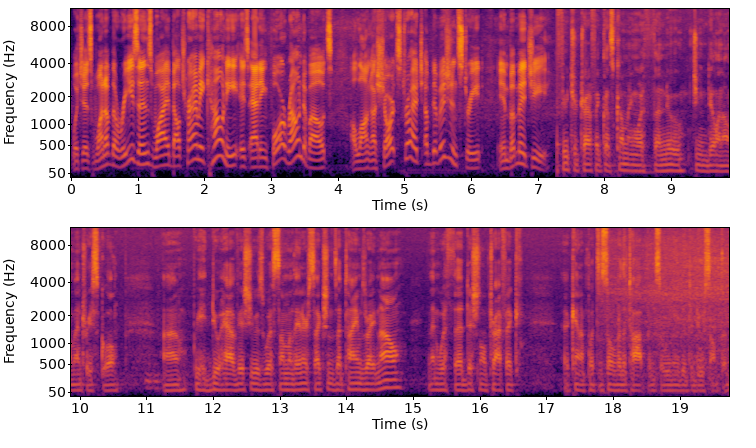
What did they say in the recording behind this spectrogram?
which is one of the reasons why Beltrami County is adding four roundabouts along a short stretch of Division Street in Bemidji. Future traffic that's coming with the new Gene Dillon Elementary School. Uh, we do have issues with some of the intersections at times right now, and then with the additional traffic it kind of puts us over the top, and so we needed to do something.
